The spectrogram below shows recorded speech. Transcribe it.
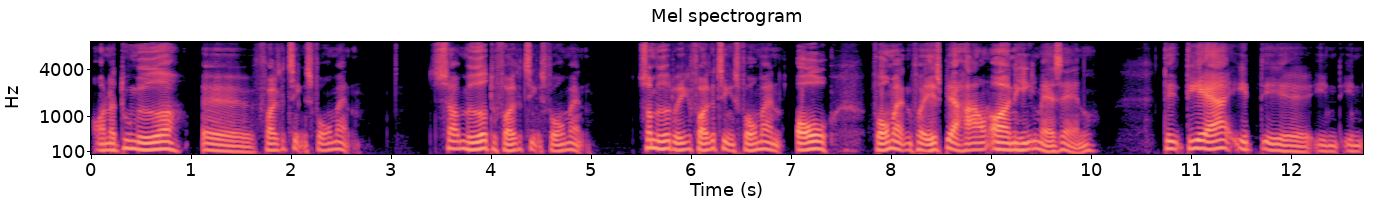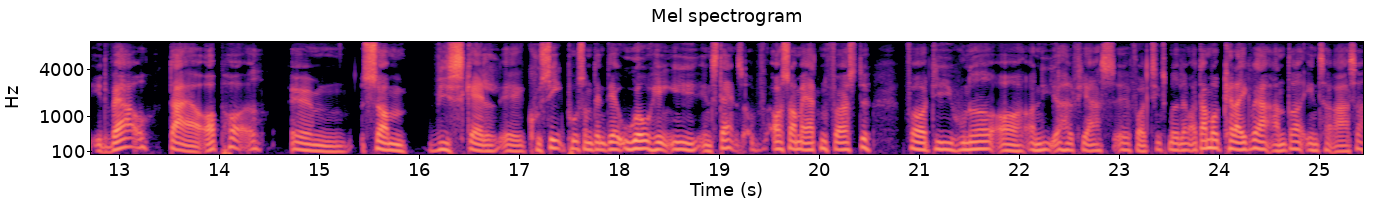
Og når du møder øh, Folketingets formand, så møder du Folketingets formand. Så møder du ikke Folketingets formand og formanden for Esbjerg Havn og en hel masse andet. Det, det er et, øh, en, en, et værv, der er ophøjet, øh, som vi skal øh, kunne se på som den der uafhængige instans, og, og som er den første for de 179 øh, folketingsmedlemmer. Og der må, kan der ikke være andre interesser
